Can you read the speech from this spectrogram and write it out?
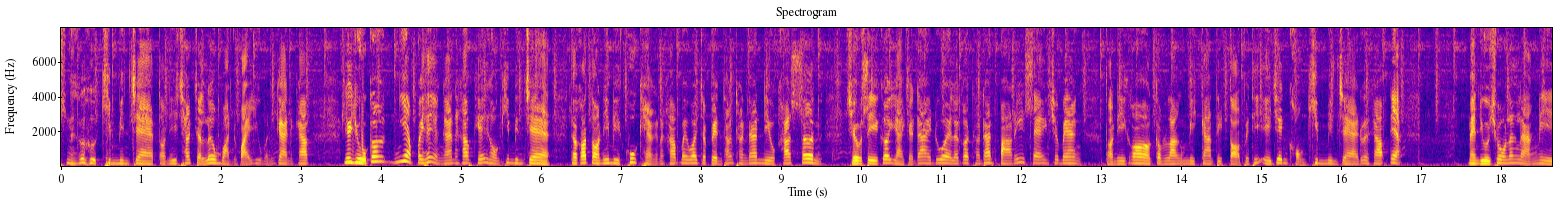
สหนึ่งก็คือคิมมินแจ ตอนนี้ชักจะเริ่มหวั่นไหวอยู่เหมือนกันครับอยู่ๆก็เงียบไปซะอย่างนั้นนะครับเคสของคิมมินแจ แล้วก็ตอนนี้มีคู่แข่งนะครับไม่ว่าจะเป็นทั้งทางด้านนิวคาสเซิลเชลซีก็อยากจะได้ด้วย แล้วก็ทางด้านปารีสแซงต์แชร์แมงตอนนี้ก็กำลังมีการติดต่อไปที่เอเจนต์ของคิมมินแจด้วยครับเนี่ย แมนยูช่วงหลังๆนี่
